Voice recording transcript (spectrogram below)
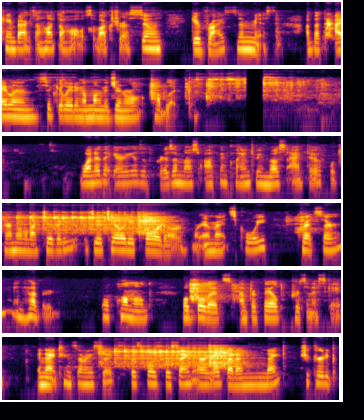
came back to haunt the halls of Alcatraz soon gave rise to the myth about the island circulating among the general public. One of the areas of the prison most often claimed to be most active with paranormal activity is the utility corridor, where inmates Coy, Kretzer, and Hubbard were pummeled with bullets after failed prison escape. In 1976, this was the same area that a night security guard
